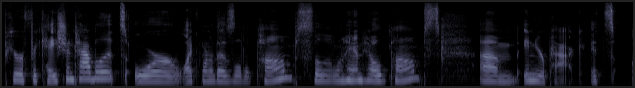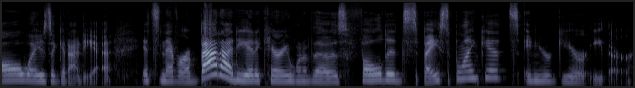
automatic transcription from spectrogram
purification tablets or like one of those little pumps, the little handheld pumps. Um, in your pack. It's always a good idea. It's never a bad idea to carry one of those folded space blankets in your gear either.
